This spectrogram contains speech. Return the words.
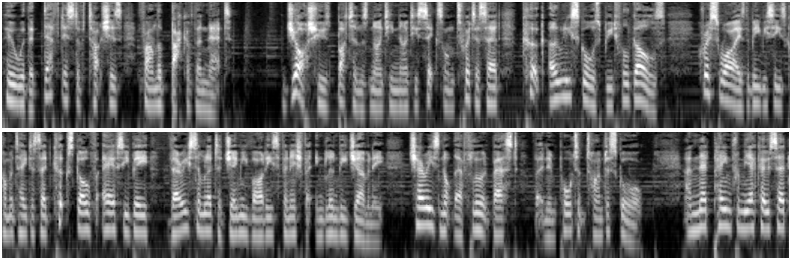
who with the deftest of touches found the back of the net. Josh, who's Buttons 1996 on Twitter said, Cook only scores beautiful goals. Chris Wise, the BBC's commentator, said Cook's goal for AFCB very similar to Jamie Vardy's finish for England v Germany. Cherry's not their fluent best, but an important time to score. And Ned Payne from the Echo said,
